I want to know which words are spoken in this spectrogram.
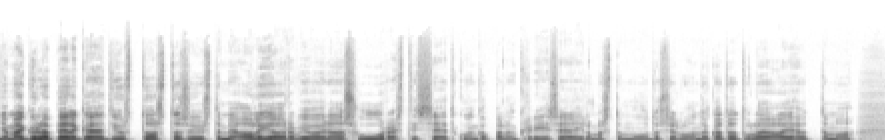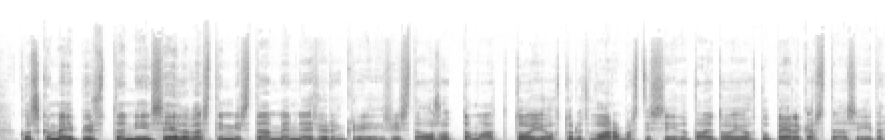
Ja mä kyllä pelkään, että just tuosta syystä me aliarvioidaan suuresti se, että kuinka paljon kriisejä ilmastonmuutos ja luontokato tulee aiheuttamaan, koska me ei pystytä niin selvästi mistään menneisyyden kriisistä osoittamaan, että toi johtuu nyt varmasti siitä tai toi johtuu pelkästään siitä.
